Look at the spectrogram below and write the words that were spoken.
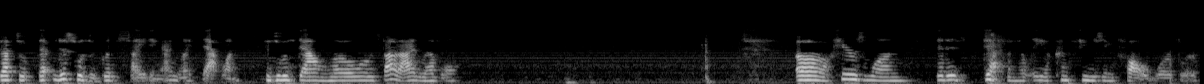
That's a, that, this was a good sighting. I like that one because it was down low. It was about eye level. Oh, here's one that is definitely a confusing fall warbler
